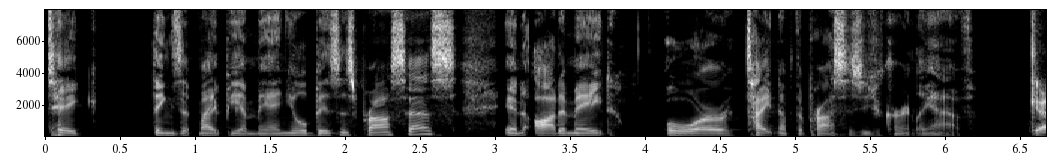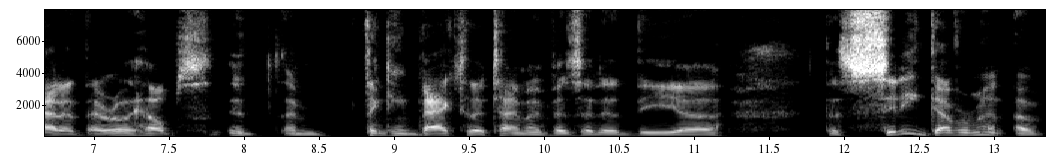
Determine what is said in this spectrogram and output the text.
take things that might be a manual business process and automate or tighten up the processes you currently have. Got it. That really helps. It, I'm thinking back to the time I visited the uh, the city government of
